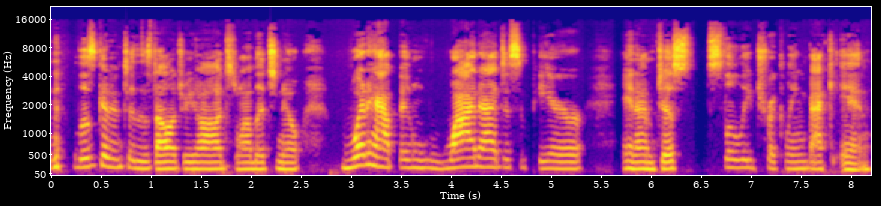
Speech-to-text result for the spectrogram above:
Let's get into this Dollar Tree haul. I just want to let you know what happened, why did I disappear, and I'm just slowly trickling back in.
